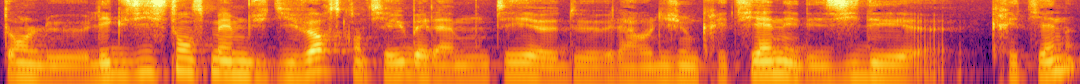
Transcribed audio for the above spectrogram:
dans l'existence même du divorce quand il y a eu bah, la montée de la religion chrétienne et des idées chrétiennes.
